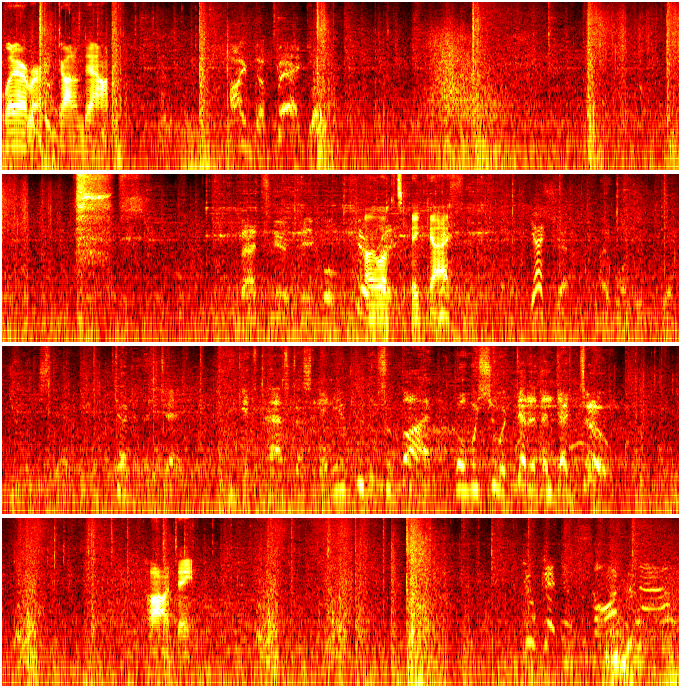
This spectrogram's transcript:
Whatever. Got him down. I'm the bat. Oh look, it's a big guy. Yes, sir. I want you to understand. Deader than dead. He gets past us and any of you that survive will wish you were deader than dead too. Ah, damn. You getting soft now?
